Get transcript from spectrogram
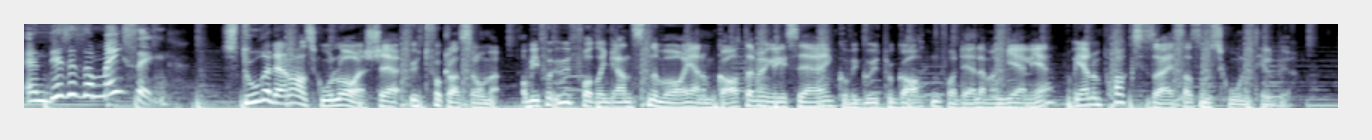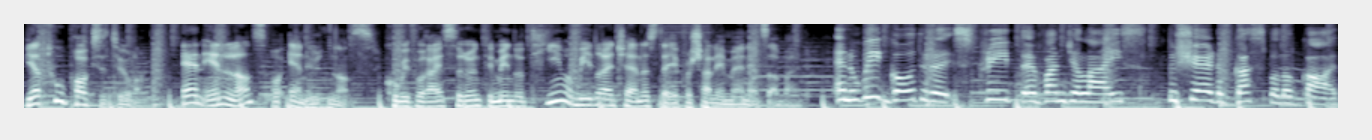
And this is amazing. Store deler av skoleåret skjer utenfor klasserommet, og vi får utfordre grensene våre gjennom gateevangelisering, hvor vi går ut på gaten for å dele evangeliet, og gjennom praksisreiser som skolen tilbyr. Vi har to praksisturer, en innenlands og en utenlands, hvor vi får reise rundt i mindre team og bidra i tjeneste i forskjellige menighetsarbeid. And we go to the street to evangelize, to share the gospel of God,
